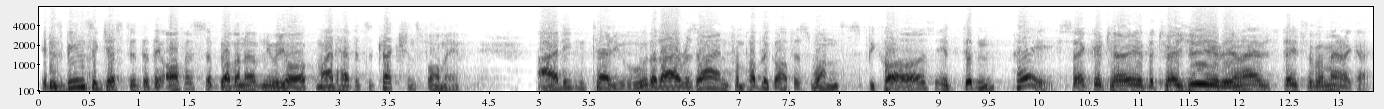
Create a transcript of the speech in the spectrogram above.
It has been suggested that the office of Governor of New York might have its attractions for me. I needn't tell you that I resigned from public office once because it didn't pay. Secretary of the Treasury of the United States of America.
